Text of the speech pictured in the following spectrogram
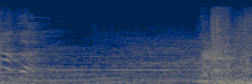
together!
